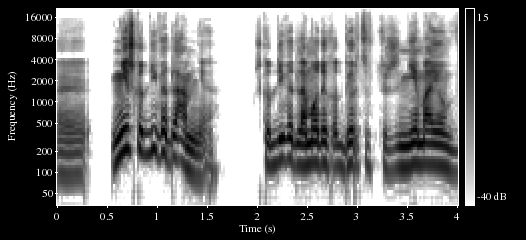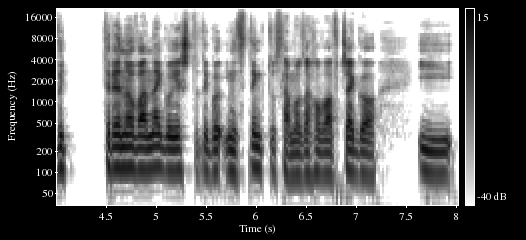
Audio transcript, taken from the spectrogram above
Yy, nieszkodliwe dla mnie. Szkodliwe dla młodych odbiorców, którzy nie mają wytrenowanego jeszcze tego instynktu samozachowawczego i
